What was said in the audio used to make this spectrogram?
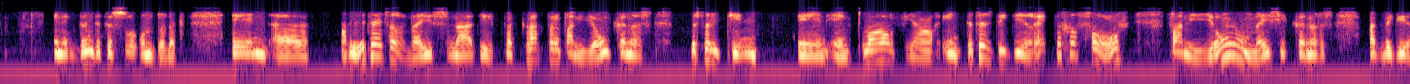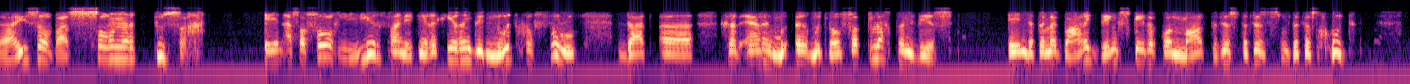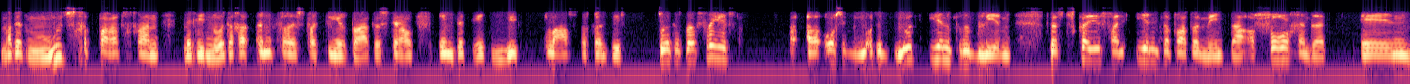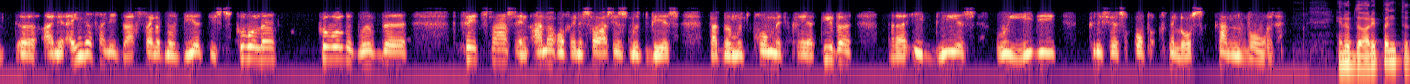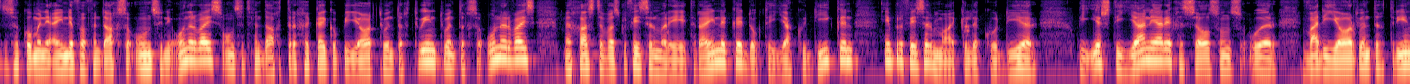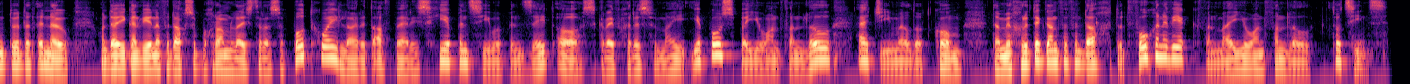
En ek dink dit is so onbillik. En uh maar dit het verwys na die verkrachting van jong kinders tussen 10 en en 12 jaar. En dit is die direkte gevolg van jong meisiekinders wat by die huise was sonder toesig En as gevolg hiervan het die regering die nood gevoel dat uh dat er moet, er moet nou verpligtend wees en dat hulle baie denkskewe kon maak. Dit is dit is dit is goed. Maar dit moet gepaard gaan met die nodige infrastruktuur daar te stel en dit het nie plaasgevind nie. So ek is bevrees uh, ons het het bloot een probleem, dit skuif van een departement na 'n volgende en uh, aan die einde van die dag sal dit nou weer die skole cool dit with the FETSAS en ander organisasies moet wees dat hulle moet kom met kreatiewe uh, idees hoe hierdie krisis opgelos kan word. En op daardie punt het ons gekom aan die einde van vandag se ons in die onderwys. Ons het vandag teruggekyk op die jaar 2022 se onderwys. My gaste was professor Mariet Reyneke, Dr. Jaco Deeken en professor Michael Cordeer. Op die 1 Januarie gesels ons oor wat die jaar 2023 inhou. Onthou jy kan weer na vandag se program luister as 'n potgooi. Laai dit af by resgep.co.za. Skryf gerus vir my e-pos by Johan van Lille@gmail.com. Dan groet ek dan vir vandag tot volgende week van my Johan van Lille. Totsiens.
